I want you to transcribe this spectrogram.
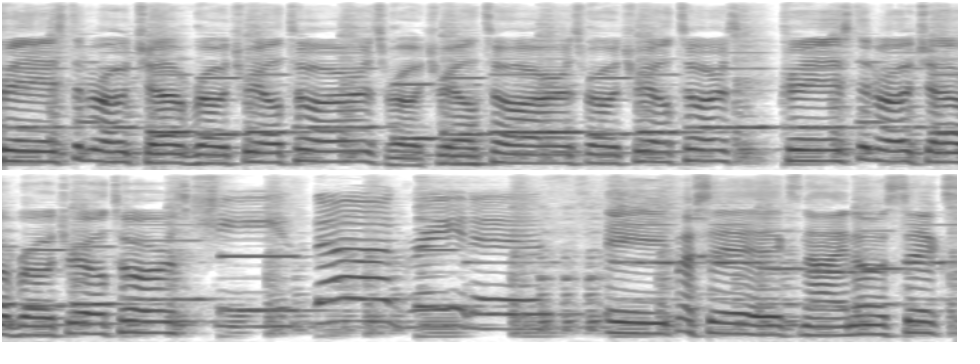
Kristen Rocha, Roach Realtors, Roach Realtors, Roach Realtors, Kristen Rocha, Roach Realtors. She's the greatest. 856 906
